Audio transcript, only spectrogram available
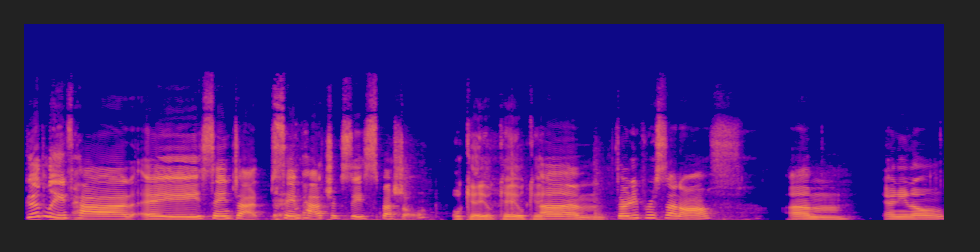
Goodleaf had a St. Jack, St. Patrick's Day special. Okay. Okay. Okay. Um, thirty percent off. Um, and you know,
